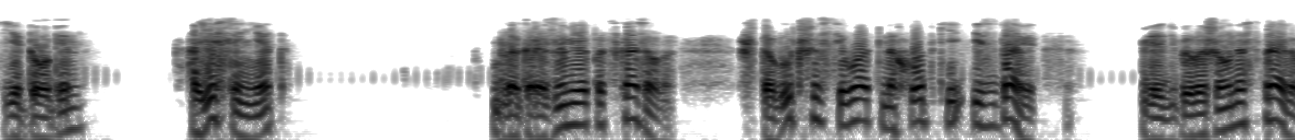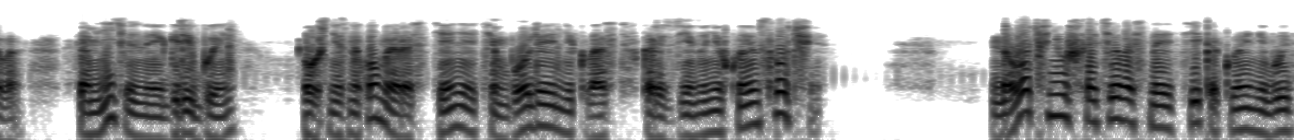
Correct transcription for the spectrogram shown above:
съедобен? А если нет? Благоразумие подсказывало, что лучше всего от находки избавиться. Ведь было же у нас правило, сомнительные грибы, уж незнакомые растения, тем более не класть в корзину ни в коем случае. Но очень уж хотелось найти какую-нибудь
